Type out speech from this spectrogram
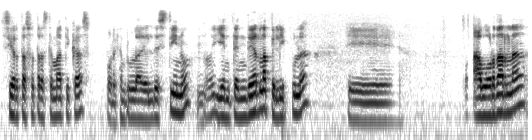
ciertas otras temáticas, por ejemplo la del destino, ¿no? y entender la película, eh, abordarla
